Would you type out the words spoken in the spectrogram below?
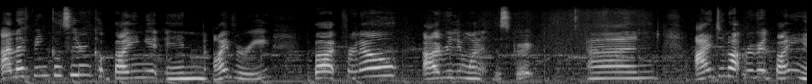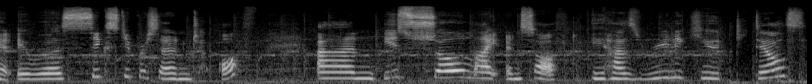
and I've been considering buying it in ivory but for now I really wanted the skirt and I do not regret buying it. It was 60% off and it's so light and soft. It has really cute details.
